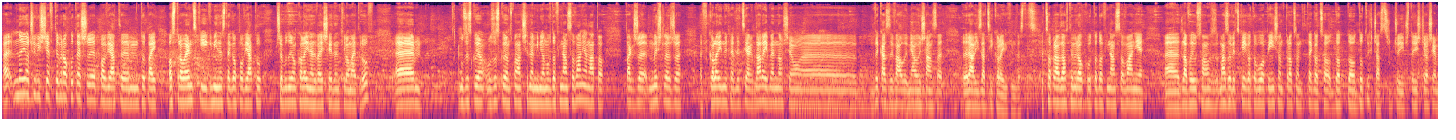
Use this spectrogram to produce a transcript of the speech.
E, No i oczywiście w tym roku też e, powiat tutaj ostrołęcki i gminy z tego powiatu przebudują kolejne 21 kilometrów. Uzyskując ponad 7 milionów dofinansowania na to. Także myślę, że w kolejnych edycjach dalej będą się e, wykazywały, miały szansę realizacji kolejnych inwestycji. Co prawda w tym roku to dofinansowanie e, dla województwa mazowieckiego to było 50% tego, co do, do, dotychczas, czyli 48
